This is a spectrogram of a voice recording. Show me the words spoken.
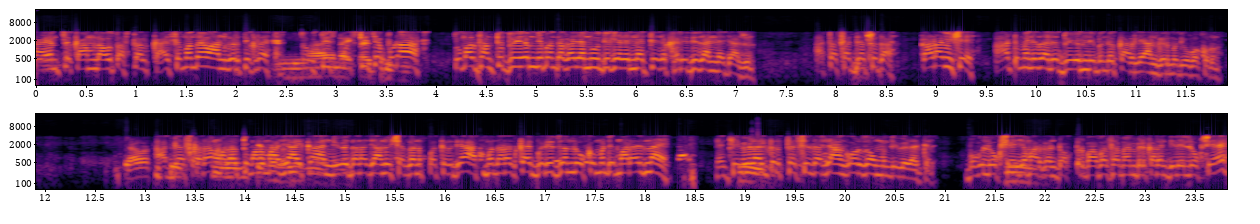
कायमचं काम लावत असताल काय संबंध आहे अनगर तिकडे? चौतीस नाही, पस्तीसच्या पुढे तुम्हाला सांगतो दुय्यम निबंधकाच्या नोंदी गेल्या नाहीत त्याच्या खरेदी झाल्या नाहीत अजून. आता सध्या सुद्धा काढा विषय. आठ महिने झाले दुय्यम निबंधक कारले अनगरमध्ये उभा करून. अभ्यास करा मला तुम्हाला माझे ऐका निवेदनाच्या अनुषंगानं पत्र द्या. आत्मदानात काय बरेच जण लोक म्हणजे मारायच नाही. त्यांच्या वेळ आली तर तहसीलदारच्या अंगावर जाऊ म्हणजे वेळ तर. बघू लोकशाहीच्या मार्गाने. डॉक्टर बाबासाहेब आंबेडकरांनी दिलेली लोकशाही.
